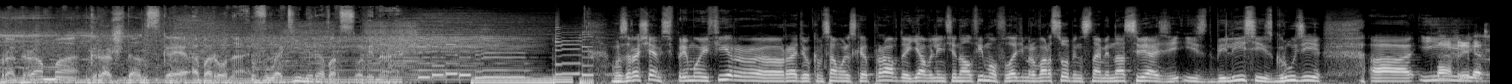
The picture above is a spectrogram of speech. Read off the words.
Программа «Гражданская оборона» Владимира Варсовина. Возвращаемся в прямой эфир. Радио «Комсомольская правда». Я Валентин Алфимов. Владимир Варсобин с нами на связи из Тбилиси, из Грузии. А, и да, привет.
